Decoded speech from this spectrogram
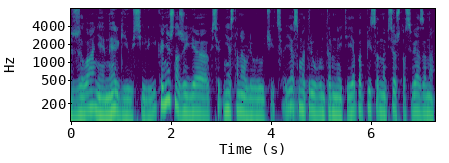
желания, энергии, усилий. И, конечно же, я всё- не останавливаю учиться. Я смотрю в интернете, я подписан на все, что связано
